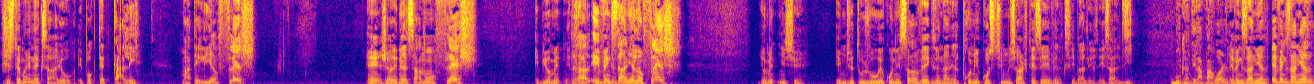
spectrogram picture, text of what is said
Justement, il ça yo, époque tête calée. Matéli en flèche. Hein, Jean-Renel Sanon en flèche. Et puis, et Vinx Daniel en flèche. Yo met monsieur. Et monsieur toujours reconnaissant avec Daniel. Premier costume, monsieur acheté, c'est Vinx et ça le dit. Vous cantez la parole. Et Vinx Daniel. Et Vinx Daniel.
